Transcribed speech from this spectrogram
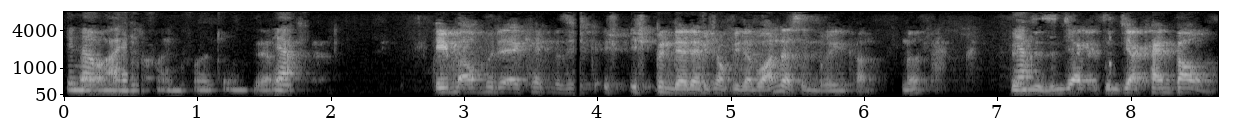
Genau, ähm, Eigenverantwortung. Ja. ja. Eben auch mit der Erkenntnis, ich, ich, ich, bin der, der mich auch wieder woanders hinbringen kann. Ne? Ja. Wir sind ja, sind ja kein Baum,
